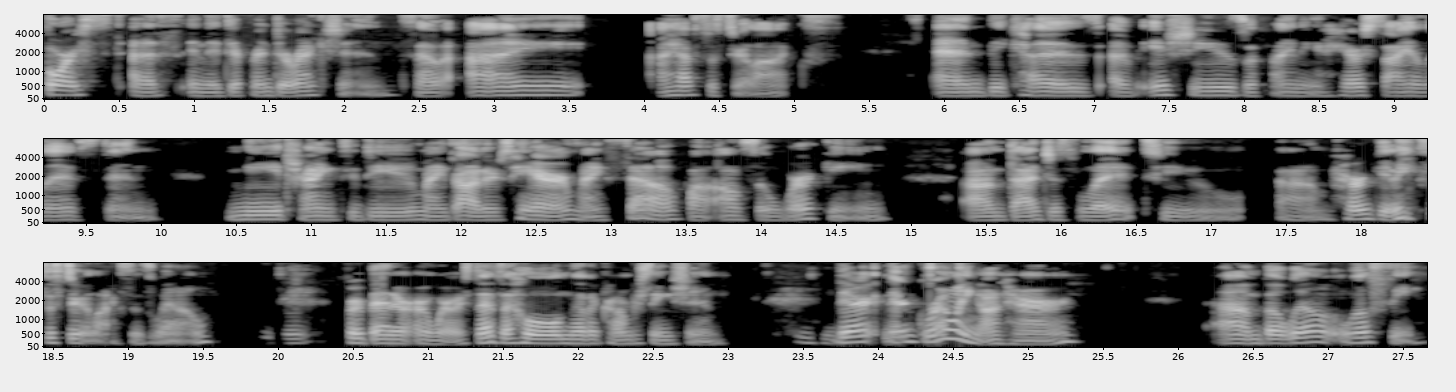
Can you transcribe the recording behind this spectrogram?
forced us in a different direction. So I I have Sisterlocks, and because of issues with finding a hairstylist and me trying to do my daughter's hair myself while also working, um, that just led to um, her getting Sisterlocks as well, mm-hmm. for better or worse. That's a whole nother conversation. Mm-hmm. They're they're growing on her, um, but we'll we'll see.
